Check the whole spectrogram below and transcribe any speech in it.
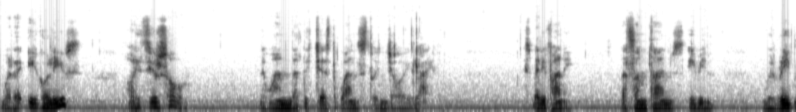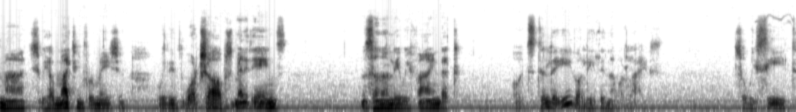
where the ego lives, or it's your soul, the one that just wants to enjoy life. It's very funny that sometimes even we read much, we have much information, we did workshops, many things, and suddenly we find that, oh, it's still the ego leading our lives. So we see it,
